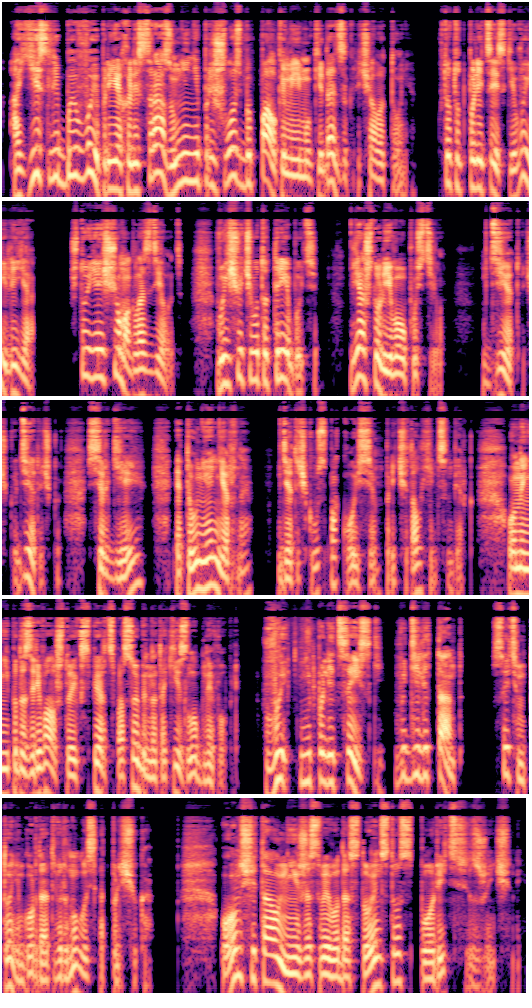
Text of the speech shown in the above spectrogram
А если бы вы приехали сразу, мне не пришлось бы палками ему кидать, закричала Тоня. Кто тут полицейский, вы или я? Что я еще могла сделать? Вы еще чего-то требуете? Я что ли его упустила? Деточка, деточка, Сергей, это у нее нервное. «Деточка, успокойся», — причитал Хинценберг. Он и не подозревал, что эксперт способен на такие злобные вопли. «Вы не полицейский, вы дилетант». С этим Тони гордо отвернулась от Полищука. Он считал ниже своего достоинства спорить с женщиной.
